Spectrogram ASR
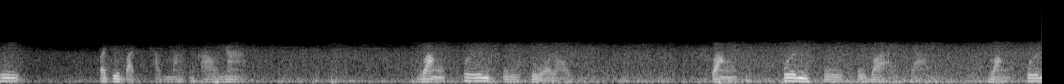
ที่ ปฏิบัติธรรมะก้าวหน้า หวังฟื้นฟูตัวเรา หวังฟื้นฟูครูบาอาจารย์ หวังฟื้น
